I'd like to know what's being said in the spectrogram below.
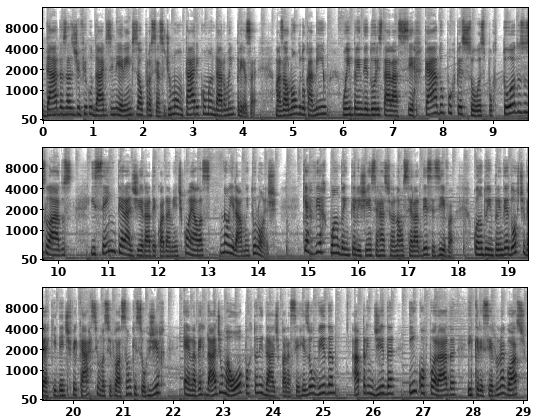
dadas as dificuldades inerentes ao processo de montar e comandar uma empresa. Mas ao longo do caminho, o empreendedor estará cercado por pessoas por todos os lados e, sem interagir adequadamente com elas, não irá muito longe. Quer ver quando a inteligência racional será decisiva? Quando o empreendedor tiver que identificar se uma situação que surgir é, na verdade, uma oportunidade para ser resolvida, aprendida, incorporada e crescer no negócio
